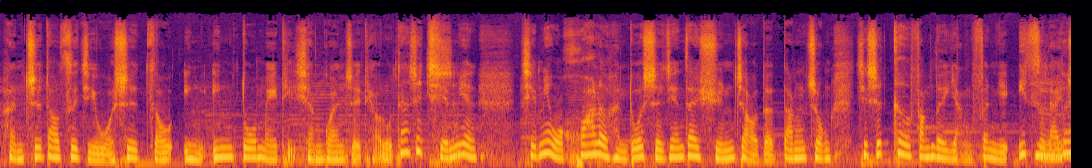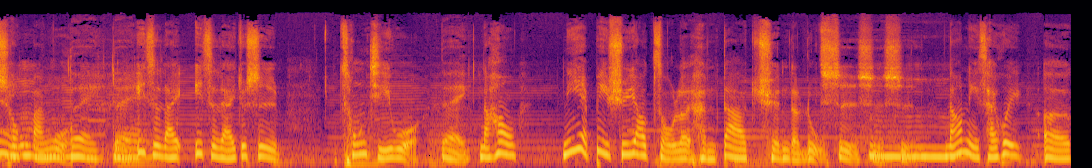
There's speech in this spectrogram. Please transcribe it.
很知道自己我是走影音多媒体相关这条路，但是前面前面我花了很多时间在寻找的当中，其实各方的养分也一直来充满我，对，对，一直来一直来就是冲击我，对，然后你也必须要走了很大圈的路，是是是，嗯然后你才会呃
